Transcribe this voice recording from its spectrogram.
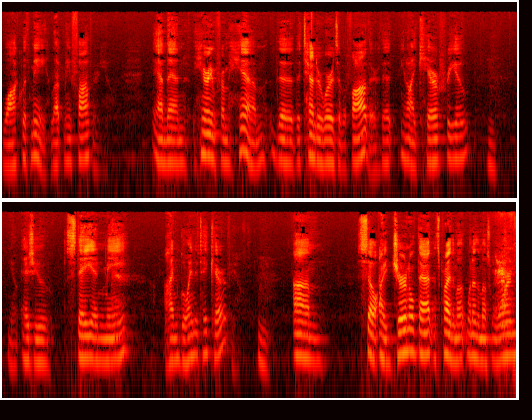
Walk with me. Let me father you. And then hearing from him the, the tender words of a father that, you know, I care for you. Mm. You know, as you stay in me, I'm going to take care of you. Mm. Um, so I journaled that. It's probably mo- one of the most worn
